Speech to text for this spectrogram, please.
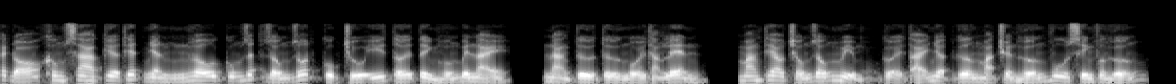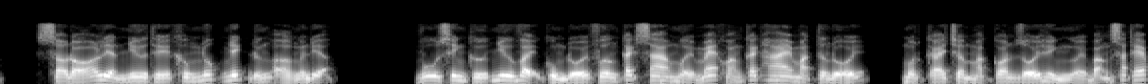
cách đó không xa kia thiết nhân ngẫu cũng rất giống rốt cục chú ý tới tình huống bên này, nàng từ từ ngồi thẳng lên mang theo trống giống mỉm cười tái nhợt gương mặt chuyển hướng vô sinh phương hướng sau đó liền như thế không nhúc nhích đứng ở nguyên địa vô sinh cứ như vậy cùng đối phương cách xa mười mét khoảng cách hai mặt tương đối một cái trầm mặc con rối hình người bằng sắt thép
